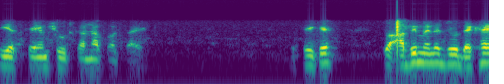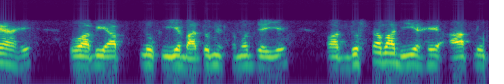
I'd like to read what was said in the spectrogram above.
ये सेम शूट करना पड़ता है। ठीक है? तो अभी मैंने जो दिखाया है, वो अभी आप लोग ये बातों में समझ जाइए। और दूसरा बात ये है, आप लोग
